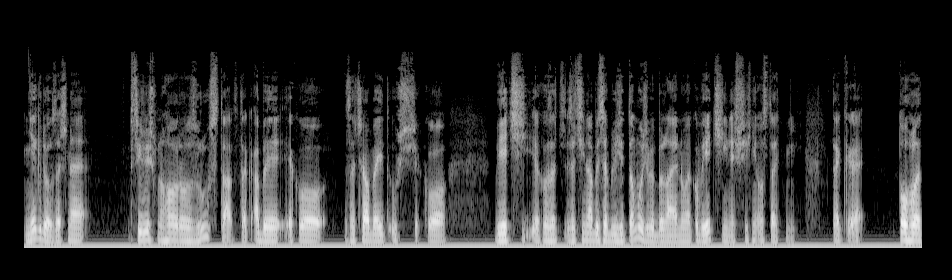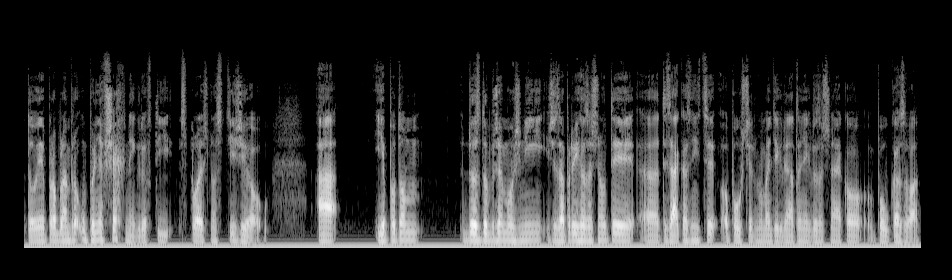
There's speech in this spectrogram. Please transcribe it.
někdo začne příliš mnoho rozrůstat, tak aby jako začal být už jako větší, jako zač, začíná by se blížit tomu, že by byl najednou jako větší než všichni ostatní, tak eh, tohle to je problém pro úplně všechny, kdo v té společnosti žijou. A je potom dost dobře možný, že za prvého začnou ty, eh, ty zákazníci opouštět v momentě, kdy na to někdo začne jako poukazovat.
